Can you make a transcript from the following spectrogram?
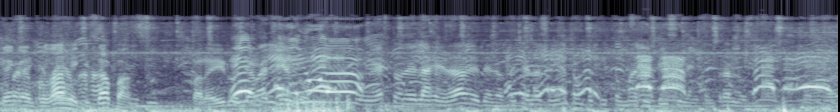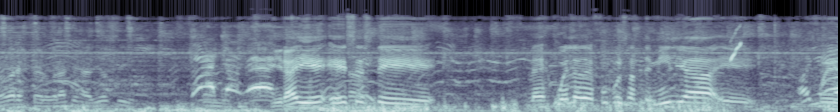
tengan rodaje, quizás sí, sí. para irlos ya metiendo. Con esto de las edades, de la fecha de nacimiento, es un poquito más difícil encontrar los, los jugadores, pero gracias a Dios sí. Mira, y es este la escuela de fútbol Santa Emilia, eh, pues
